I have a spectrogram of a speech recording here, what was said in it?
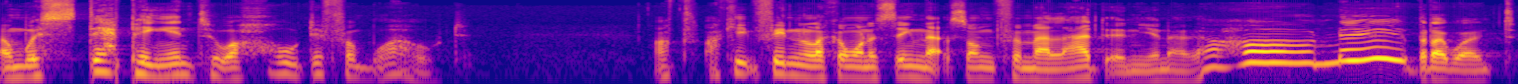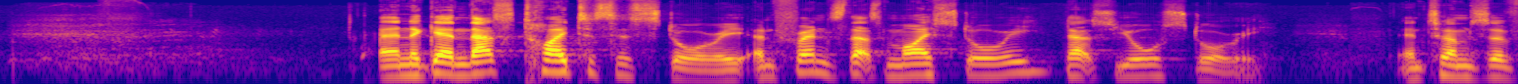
And we're stepping into a whole different world. I, I keep feeling like I want to sing that song from Aladdin, you know, oh no, but I won't. And again, that's Titus's story. And friends, that's my story. That's your story in terms of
